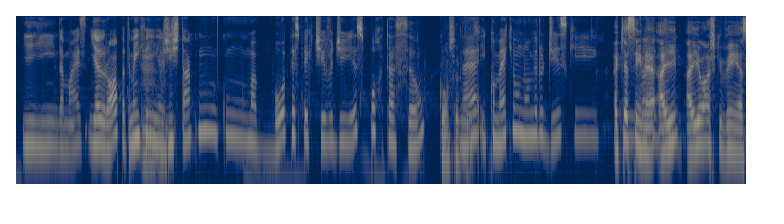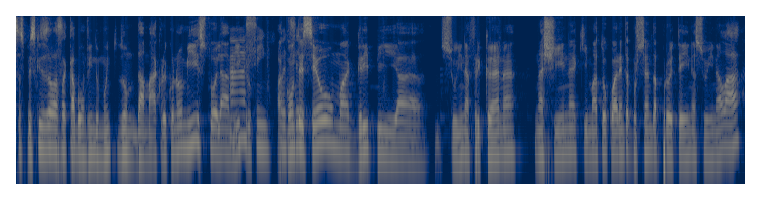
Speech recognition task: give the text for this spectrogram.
E ainda mais. E a Europa também, enfim, Uhum. a gente está com, com uma boa perspectiva de exportação, Com certeza. né? E como é que um número diz que. É que assim, né? reduzir. Aí, aí eu acho que vem essas pesquisas, elas acabam vindo muito do- da macroeconomia. Se tu olhar a ah, micro, sim. Pode ser. aconteceu uma gripe a, suína africana na China que matou 40% da proteína suína lá.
